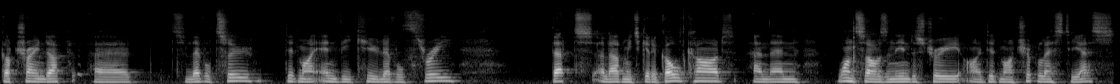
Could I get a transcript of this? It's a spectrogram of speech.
got trained up uh, to level two, did my NVQ level three. That allowed me to get a gold card, and then once I was in the industry, I did my triple STS,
